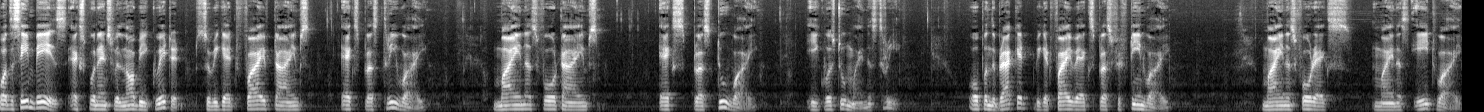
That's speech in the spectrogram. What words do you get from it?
For the same base, exponents will now be equated, so we get 5 times x plus 3y minus 4 times x plus 2y equals to minus 3. Open the bracket, we get 5x plus 15y minus 4x minus 8y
